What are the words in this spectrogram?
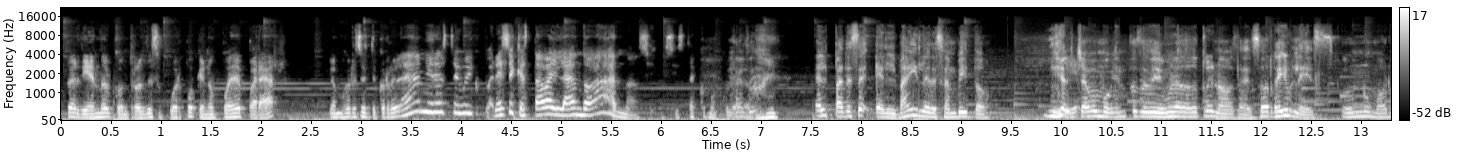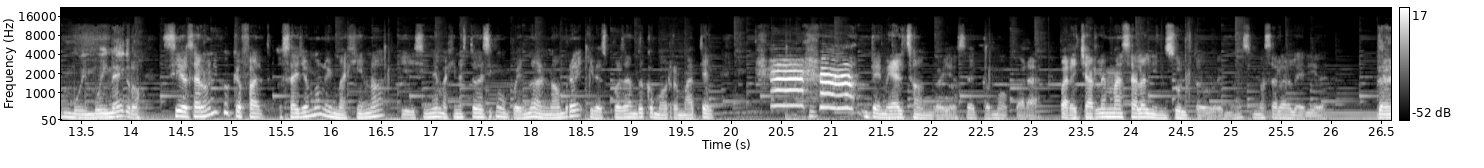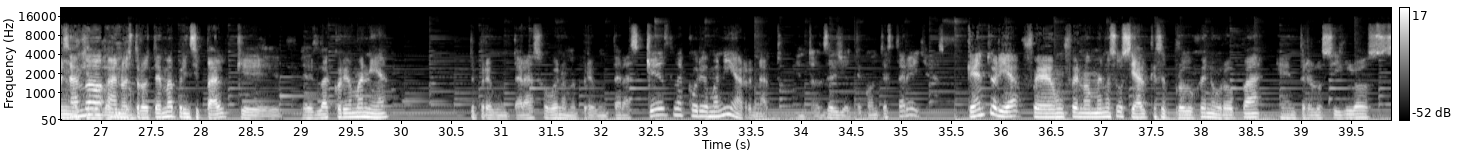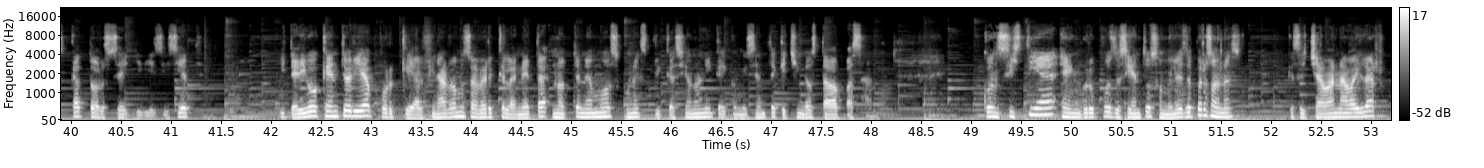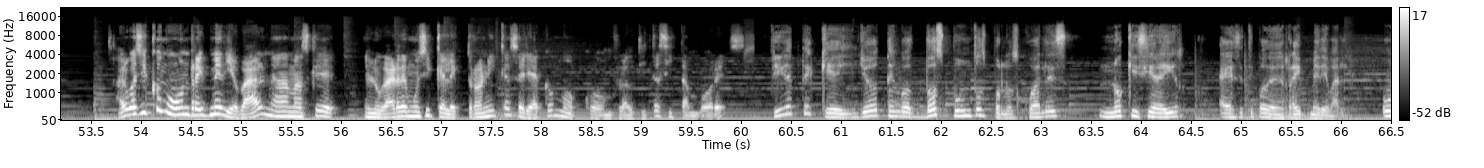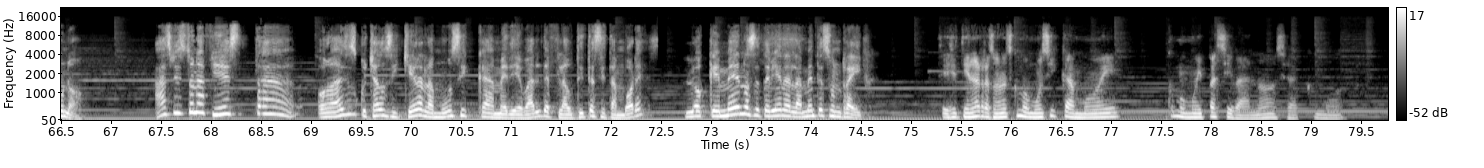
perdiendo el control de su cuerpo, que no puede parar a lo mejor se te ocurre, ah, mira, este güey parece que está bailando. Ah, no, sí, sí está como culero. Él parece el baile de Zambito. Y el chavo moviéndose de uno a otro, no, o sea, es horrible, es un humor muy, muy negro. Sí, o sea, lo único que falta, o sea, yo me lo imagino, y sí me imagino esto así como poniendo el nombre y después dando como remate el de Nelson, güey, o sea, como para, para echarle más sal al insulto, güey, ¿no? más sal a la herida. Pasando a nuestro tema principal, que es la coreomanía, te preguntarás, o bueno, me preguntarás, ¿qué es la coreomanía, Renato? Entonces yo te contestaré ellas. Que en teoría fue un fenómeno social que se produjo en Europa entre los siglos XIV y XVII. Y te digo que en teoría porque al final vamos a ver que la neta no tenemos una explicación única y convincente qué chingado estaba pasando. Consistía en grupos de cientos o miles de personas que se echaban a bailar algo así como un rave medieval, nada más que en lugar de música electrónica sería como con flautitas y tambores. Fíjate que yo tengo dos puntos por los cuales no quisiera ir a ese tipo de rave medieval. Uno, ¿has visto una fiesta o has escuchado siquiera la música medieval de flautitas y tambores? Lo que menos se te viene a la mente es un rave. Sí, sí, tienes razón, es como música muy, como muy pasiva, ¿no? O sea, como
